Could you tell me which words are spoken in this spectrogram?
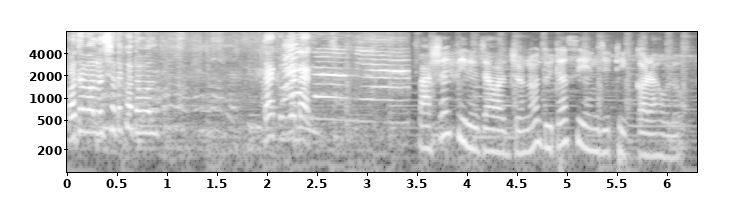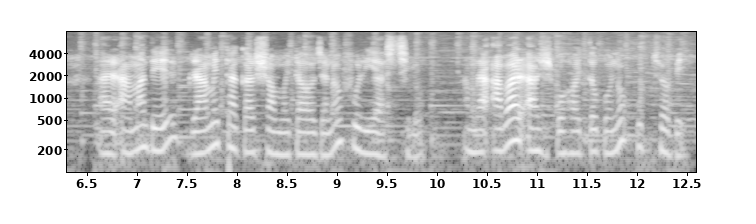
কথা বল ওর সাথে কথা বল। ডাক ওকে ডাক। বাসায় ফিরে যাওয়ার জন্য দুইটা সিএনজি ঠিক করা হলো। আর আমাদের গ্রামে থাকার সময়টাও যেন ফুরিয়ে আসছিল। আমরা আবার আসব হয়তো কোনো উৎসবে।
